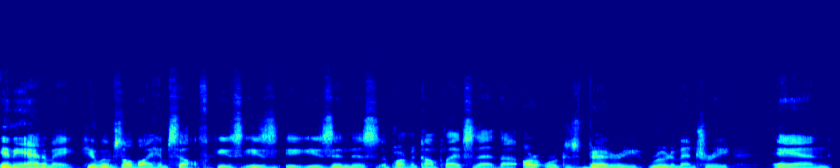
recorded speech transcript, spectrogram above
In the anime, he lives all by himself. He's he's he's in this apartment complex that the artwork is very rudimentary, and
